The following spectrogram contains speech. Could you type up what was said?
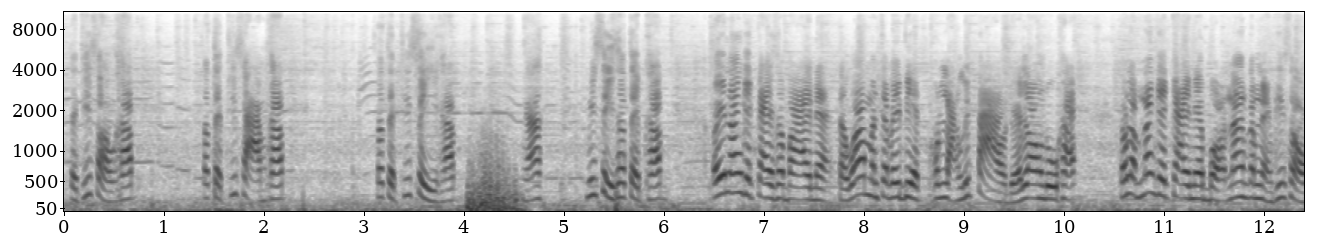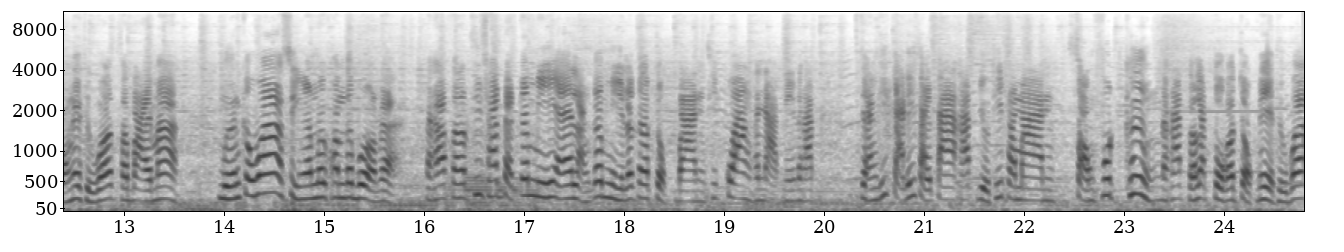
สเต็ปที่2ครับสเต็ปที่3ครับสเต็ปที่4ครับนะมี4สเต็ปครับเอ้ยนั่งไกลๆสบายเนี่ยแต่ว่ามันจะไปเบียดคนหลังหรือเปล่า เดี๋ยวลองดูครับสำหรับนั่งไกลๆเนี่ยเบาะนั่งตำแหน่งที่2เนี่ยถือว่าสบายมาก เหมือนกับว่าสิ่งอำนวยความสะดวกเนี่ยนะครับสำหรับที่ชาร์จแบตก็มีแอร์หลังก็มีแล้วก็กระจกบานที่กว้างขนาดนี้นะครับอย่างที่กาดที่สายตาครับอยู่ที่ประมาณ 2 ฟุตครึ่งนะครับสำหรับตัวกระจกนี่ถือว่า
